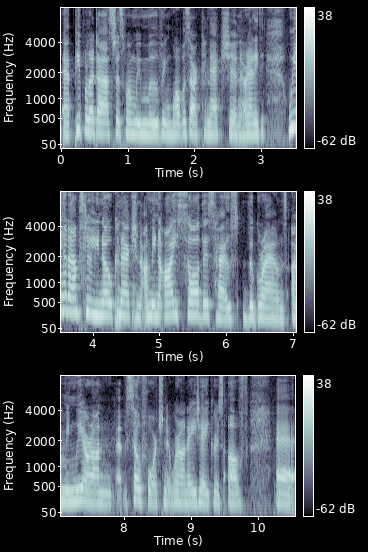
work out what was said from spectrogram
Uh, people had asked us when we were moving what was our connection or anything. We had absolutely no connection. I mean, I saw this house, the grounds. I mean, we are on, uh, so fortunate, we're on eight acres of uh,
